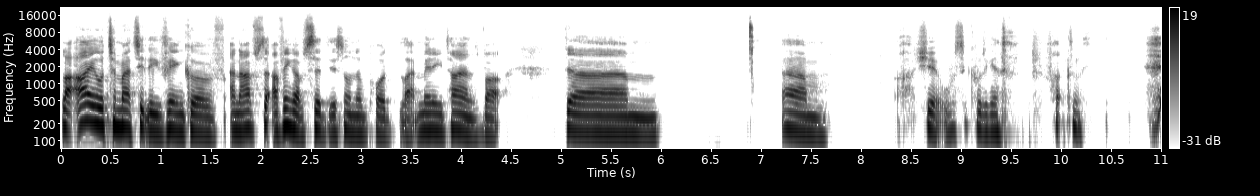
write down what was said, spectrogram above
Like I automatically think of, and I've I think I've said this on the pod like many times, but the um, um oh, shit, what's it called again? Fuck me.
